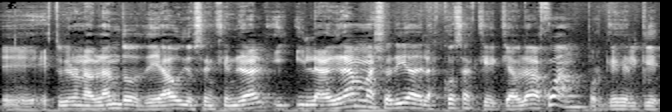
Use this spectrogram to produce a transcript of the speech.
Estuvieron hablando de audios en general y, la gran mayoría de las cosas que, hablaba Juan, porque es el que,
